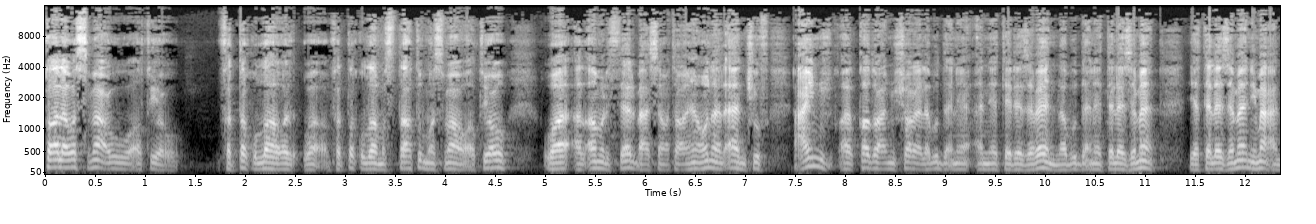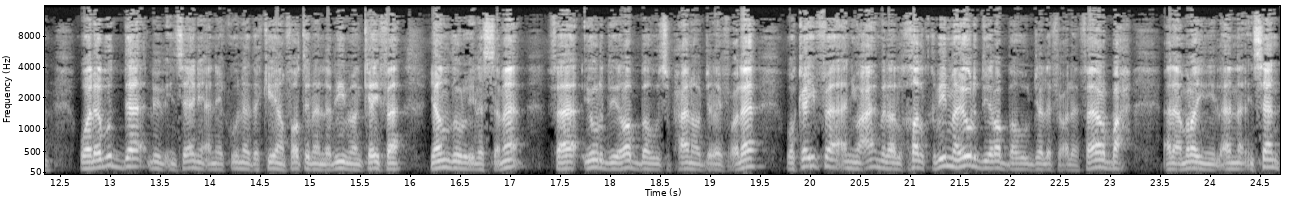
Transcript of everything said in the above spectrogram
قال واسمعوا وأطيعوا. فاتقوا الله فاتقوا الله ما استطعتم واسمعوا واطيعوا. والأمر الثالث بعد سماع هنا الآن نشوف عين القدر عن الشرع لابد أن أن يتلازمان لابد أن يتلازمان يتلازمان معا. ولابد للإنسان أن يكون ذكيا فاطنا لبيبا. كيف ينظر إلى السماء فيرضي ربه سبحانه جل في علاه. وكيف أن يعامل الخلق بما يرضي ربه جل في علاه. فيربح الأمرين. لأن الإنسان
